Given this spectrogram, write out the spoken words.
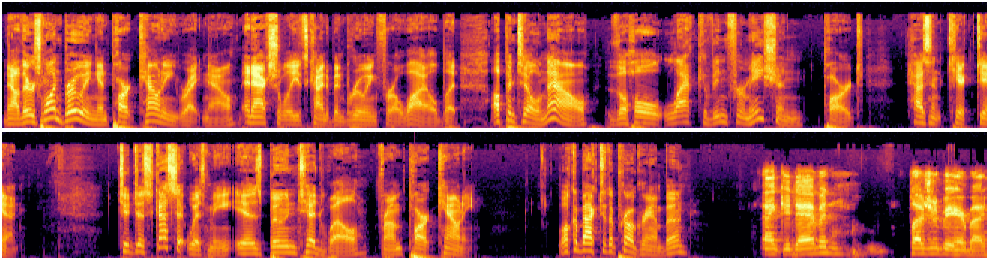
Now, there's one brewing in Park County right now, and actually it's kind of been brewing for a while, but up until now, the whole lack of information part hasn't kicked in. To discuss it with me is Boone Tidwell from Park County. Welcome back to the program, Boone. Thank you, David. Pleasure to be here, buddy.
